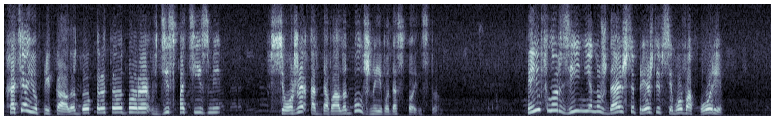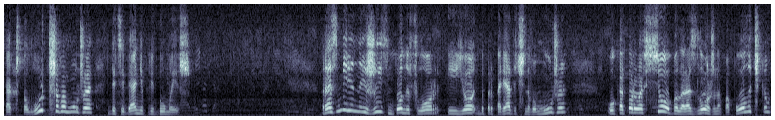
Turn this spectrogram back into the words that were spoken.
хотя и упрекала доктора Теодора в деспотизме, все же отдавала должное его достоинствам. Ты, Флорзинья, нуждаешься прежде всего в опоре, так что лучшего мужа для тебя не придумаешь. Размеренная жизнь Доны Флор и ее добропорядочного мужа, у которого все было разложено по полочкам,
